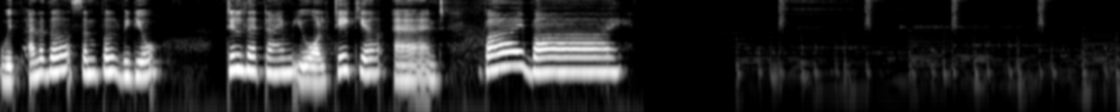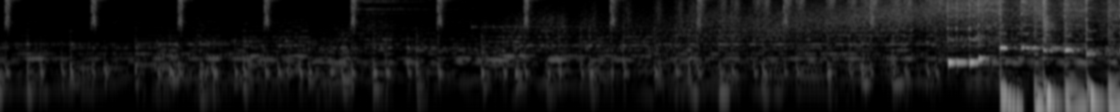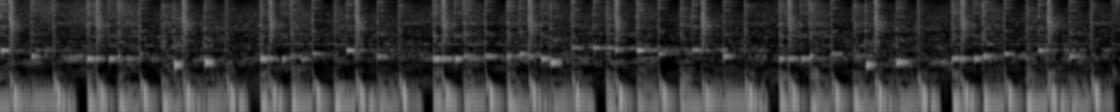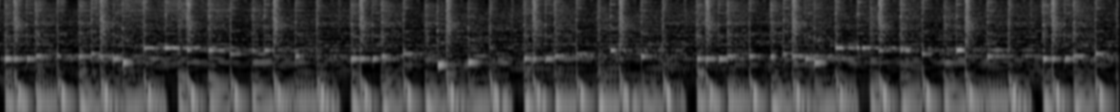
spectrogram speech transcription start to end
with another simple video. Till that time you all take care and bye bye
